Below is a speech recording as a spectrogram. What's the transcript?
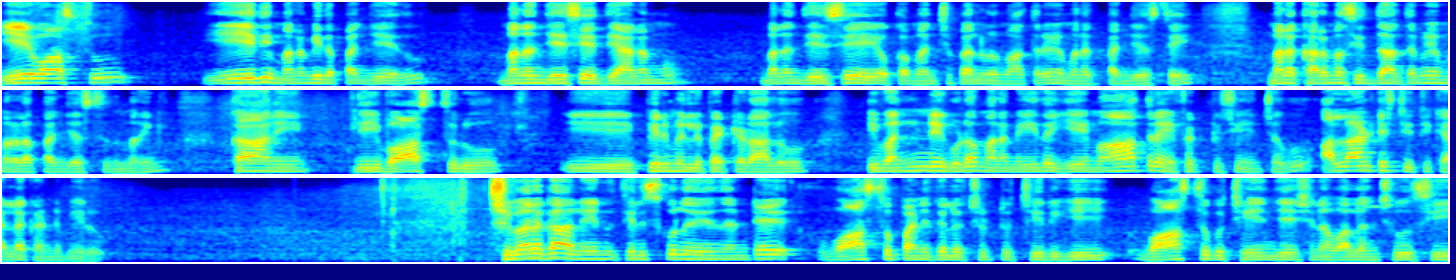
ఏ వాస్తు ఏది మన మీద పనిచేయదు. మనం చేసే ధ్యానము మనం చేసే ఒక మంచి పనులు మాత్రమే మనకు పనిచేస్తాయి. మన కర్మ సిద్ధాంతమే మనలో పనిచేస్తుంది మనకి. కానీ ఈ వాస్తులు ఈ పిరిమిళ్ళు పెట్టడాలు ఇవన్నీ కూడా మన మీద ఏమాత్రం ఎఫెక్ట్ చేయించవు. అలాంటి స్థితికి వెళ్ళకండి మీరు. చివరగా నేను తెలుసుకున్నది ఏంటంటే వాస్తు పండితుల చుట్టూ తిరిగి వాస్తుకు చేంజ్ చేసిన వాళ్ళని చూసి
